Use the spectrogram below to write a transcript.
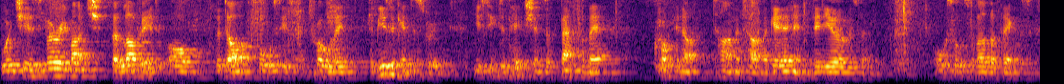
which is very much beloved of the dark forces controlling the music industry. You see depictions of Baphomet cropping up time and time again in videos and all sorts of other things.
